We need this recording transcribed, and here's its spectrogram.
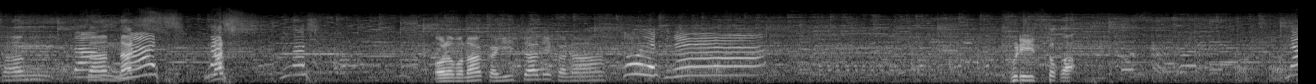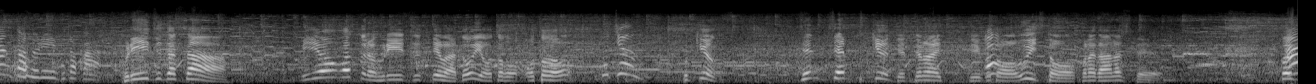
三三なしなしなし。俺もなんか引いちゃねえかな。そうですね。フリーズとか。なんかフリーズとか。フリーズがさミリオンゴットのフリーズってはどういう音音？プチュン。プキュン。全然プキュンって言ってないっていうことをウイチとこの間話してこれ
